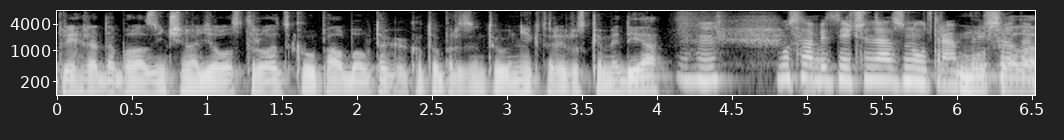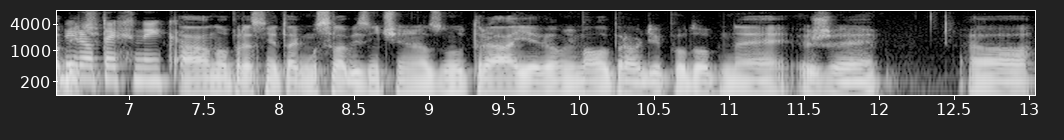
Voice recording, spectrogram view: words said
priehrada bola zničená delostreleckou palbou, tak ako to prezentujú niektoré ruské médiá. Uh-huh. Musela byť zničená znútra. Musela byť, pyrotechnik. Áno, presne tak, musela byť zničená znútra. Je veľmi malo pravdepodobné, že uh,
